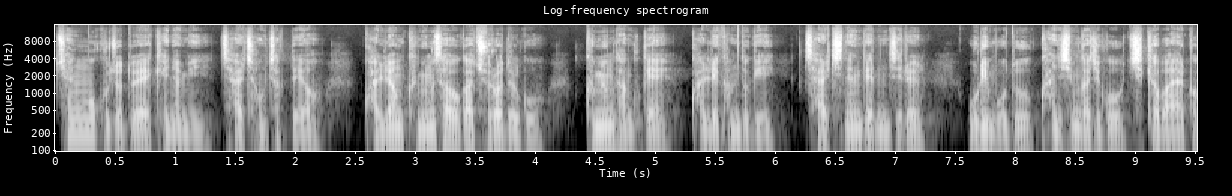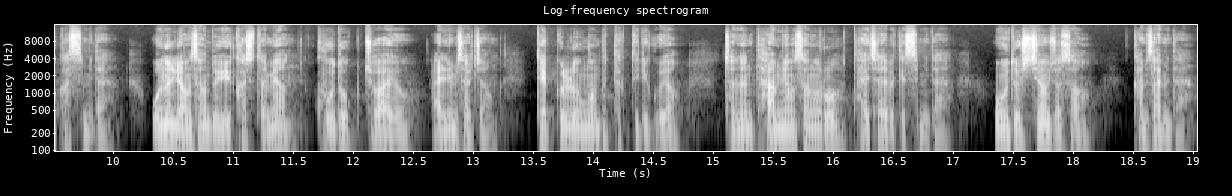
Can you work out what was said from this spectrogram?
책무 구조도의 개념이 잘 정착되어 관련 금융사고가 줄어들고 금융당국의 관리 감독이 잘 진행되는지를 우리 모두 관심 가지고 지켜봐야 할 것 같습니다. 오늘 영상도 유익하셨다면 구독, 좋아요, 알림 설정, 댓글로 응원 부탁드리고요. 저는 다음 영상으로 다시 찾아뵙겠습니다. 오늘도 시청해주셔서 감사합니다.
